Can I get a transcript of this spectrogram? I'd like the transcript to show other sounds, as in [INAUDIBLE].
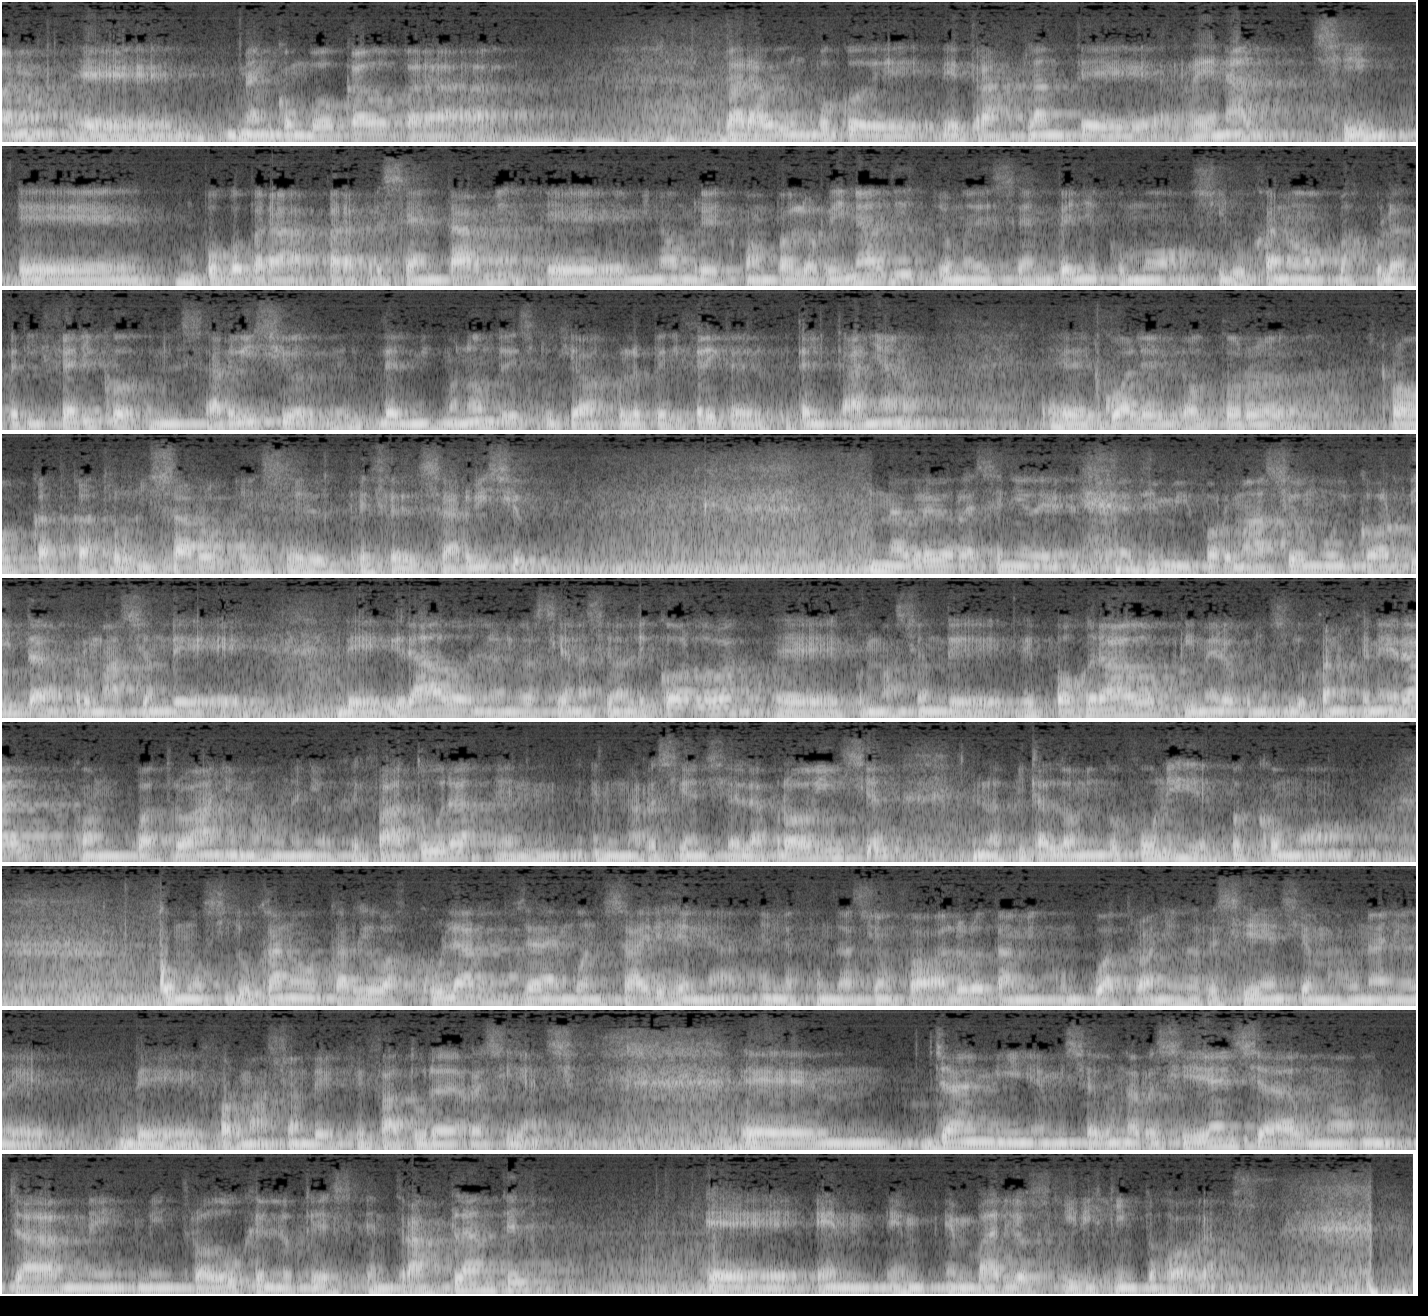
Bueno, eh, me han convocado para, para hablar un poco de, trasplante renal, ¿sí? Eh, un poco para, presentarme. Eh, mi nombre es Juan Pablo Rinaldi, yo me desempeño como cirujano vascular periférico en el servicio del, mismo nombre, de cirugía vascular periférica del Hospital Italiano, del cual el doctor Rob Castro Pizarro es el jefe del servicio una breve reseña de, mi formación muy cortita, formación de, grado en la Universidad Nacional de Córdoba, eh, formación de, posgrado, primero como cirujano general, con cuatro años más un año de jefatura en, una residencia de la provincia, en el Hospital Domingo Funes, y después como, como cirujano cardiovascular ya en Buenos Aires, en la, en la Fundación Favaloro, también con cuatro años de residencia más un año de formación de jefatura de residencia. Eh, ya en mi, segunda residencia uno, ya me, me, introduje en lo que es en trasplante eh, en, varios y distintos órganos.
